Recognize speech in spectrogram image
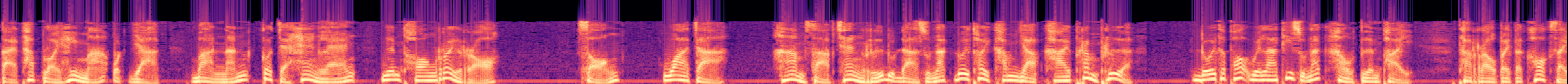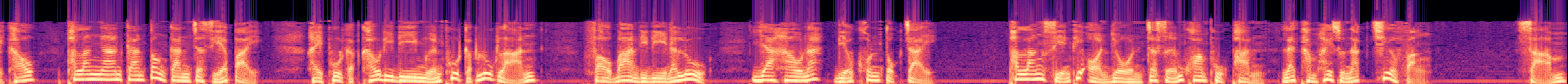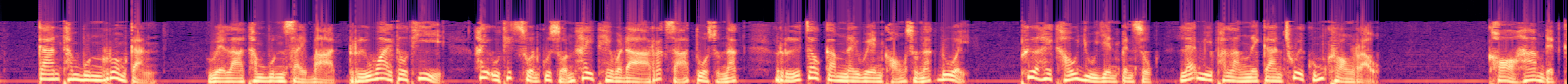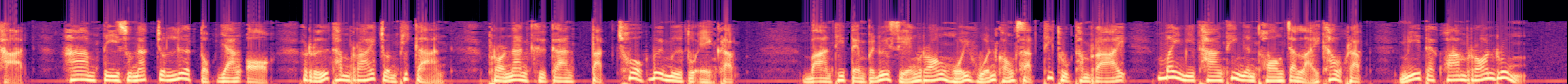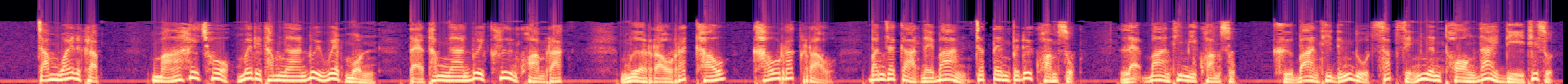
แต่ถ้าปล่อยให้หมาอดอยาก บ้านนั้นก็จะแห้งแล้ง เงินทองร่อยหรอ 2. ว่าจาห้ามสาบแช่งหรือดุด่าสุนัขด้วยถ้อยคำหยาบคายพร่ำเพรื่อ โดยเฉพาะเวลาที่สุนัขเห่าเตือนภัย ถ้าเราไปตะคอกใส่เขา พลังงานการป้องกันจะเสียไป ให้พูดกับเขาดีๆ เหมือนพูดกับลูกหลาน เฝ้าบ้านดีๆ นะลูก อย่าเห่านะ เดี๋ยวคนตกใจ พลังเสียงที่อ่อนโยนจะเสริมความผูกพัน และทำให้สุนัขเชื่อฟัง 3. การทำบุญร่วมกัน เวลาทำบุญใส่บาตรหรือไหว้เท่าที่ ให้อุทิศส่วนกุศลให้เทวดารักษาตัวสุนัข หรือเจ้ากรรมในเวรของสุนัขด้วย เพื่อให้เขาอยู่เย็นเป็นสุข และมีพลังในการช่วยคุ้มครองเราข้อห้ามเด็ดขาด ห้ามตีสุนัขจนเลือดตกยางออก หรือทำร้ายจนพิการ เพราะนั่นคือการตัดโชคด้วยมือตัวเองครับ บ้านที่เต็มไปด้วยเสียงร้องโหยหวนของสัตว์ที่ถูกทำร้าย ไม่มีทางที่เงินทองจะไหลเข้าครับ มีแต่ความร้อนรุ่มจำไว้นะครับ หมาให้โชคไม่ได้ทำงานด้วยเวทมนต์แต่ทำงานด้วยคลื่นความรัก เมื่อเรารักเขา เขารักเรา บรรยากาศในบ้านจะเต็มไปด้วยความสุข และบ้านที่มีความสุข คือบ้านที่ดึงดูดทรัพย์สินเงินทองได้ดีที่สุด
